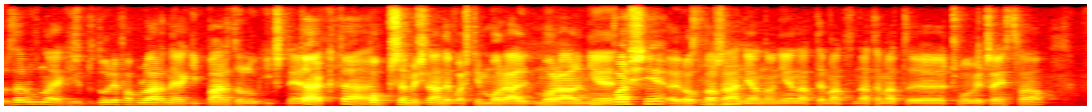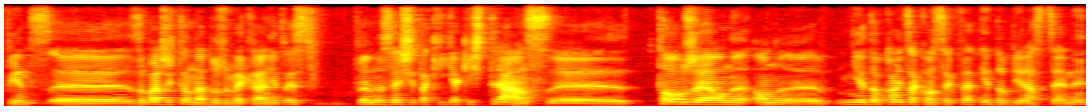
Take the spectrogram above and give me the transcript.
zarówno jakieś bzdury fabularne, jak i bardzo logicznie Tak, tak. poprzemyślane właśnie moral, moralnie Właśnie- e, rozważania no nie, na temat, na temat e, człowieczeństwa. Więc e, zobaczyć to na dużym ekranie to jest w pewnym sensie taki jakiś trans. E, to, że on, on nie do końca konsekwentnie dobiera sceny,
